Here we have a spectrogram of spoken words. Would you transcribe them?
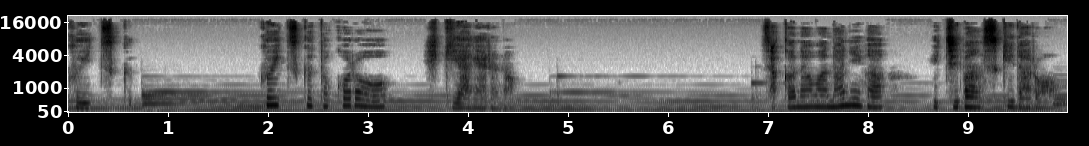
食いつく食いつくところを引き上げるの魚は何が一番好きだろう？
